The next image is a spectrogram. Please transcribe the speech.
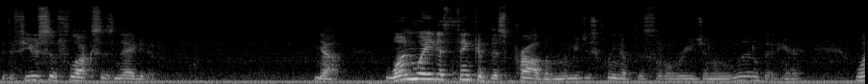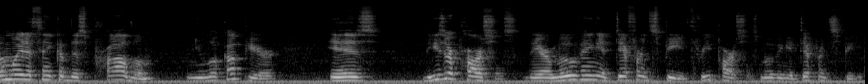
The diffusive flux is negative. Now, one way to think of this problem, let me just clean up this little region a little bit here. One way to think of this problem, when you look up here, is these are parcels. They are moving at different speed, three parcels moving at different speed.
